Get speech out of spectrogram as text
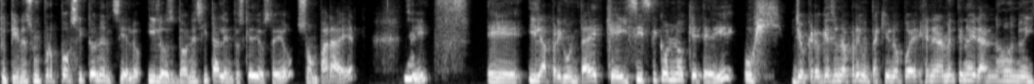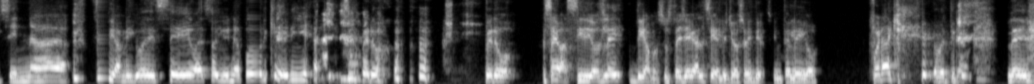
tú tienes un propósito en el cielo y los dones y talentos que Dios te dio son para Él. ¿Sí? Eh, y la pregunta de qué hiciste con lo que te di, uy, yo creo que es una pregunta que uno puede, generalmente uno dirá, no, no hice nada, fui amigo de Sebas, soy una porquería, sí, pero, pero Sebas, si Dios le, digamos, usted llega al cielo y yo soy Dios, y entonces le digo, fuera de aquí, no mentira, le diría,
